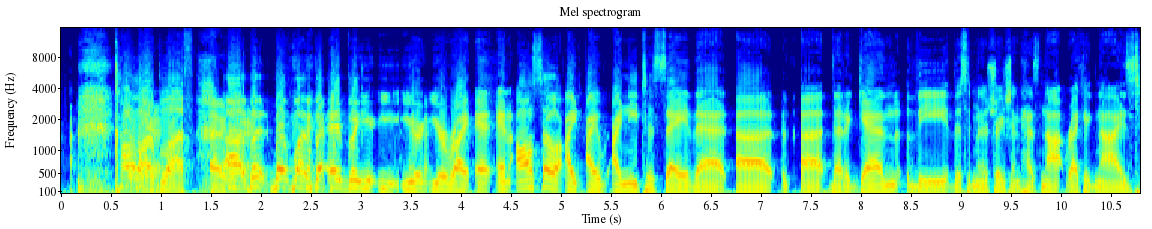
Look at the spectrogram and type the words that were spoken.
call our bluff. Oh, Uh, but but but but, uh, but you're, you're you're right, and, and also I, I I need to say that uh, uh, that again the this administration has not recognized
